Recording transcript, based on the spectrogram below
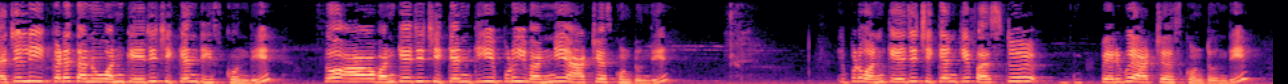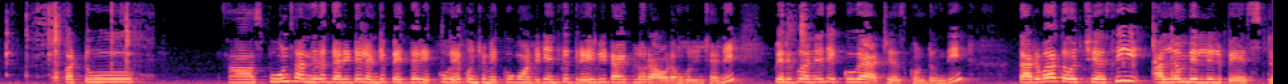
యాక్చువల్లీ ఇక్కడ తను వన్ కేజీ చికెన్ తీసుకుంది. సో ఆ వన్ కేజీ చికెన్కి ఇప్పుడు ఇవన్నీ యాడ్ చేసుకుంటుంది. ఇప్పుడు వన్ కేజీ చికెన్కి ఫస్ట్ పెరుగు యాడ్ చేసుకుంటుంది. ఒక టూ స్పూన్స్ అనేది గరిటెలండి పెద్ద ఎక్కువే కొంచెం ఎక్కువ క్వాంటిటీ ఎందుకంటే గ్రేవీ టైప్లో రావడం గురించి అని పెరుగు అనేది ఎక్కువగా యాడ్ చేసుకుంటుంది. తర్వాత వచ్చేసి అల్లం వెల్లుల్లి పేస్ట్.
